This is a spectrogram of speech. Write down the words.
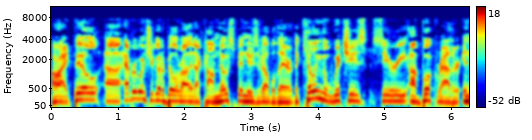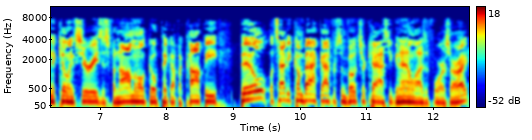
All right, Bill. Uh, everyone should go to BillO'Reilly.com. No spin news available there. The Killing the Witches series, uh, book rather, in the Killing series is phenomenal. Go pick up a copy. Bill, let's have you come back after some votes are cast. You can analyze it for us. All right.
